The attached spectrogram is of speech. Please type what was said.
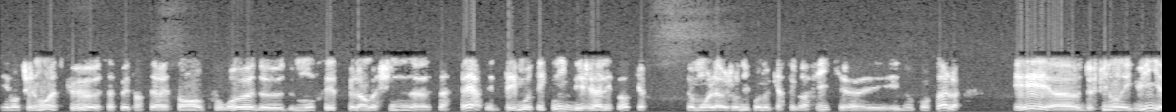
éventuellement, est-ce que ça peut être intéressant pour eux de, de montrer ce que leur machine savent faire? Des démos techniques déjà à l'époque, comme on l'a aujourd'hui pour nos cartes graphiques et, et nos consoles. Et euh, de fil en aiguille,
